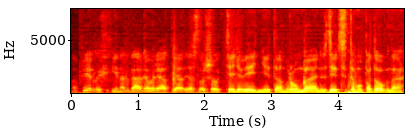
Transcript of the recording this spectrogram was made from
Во-первых, иногда говорят, я, я слышал телевидение, там, рунгайн, здесь и тому подобное.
